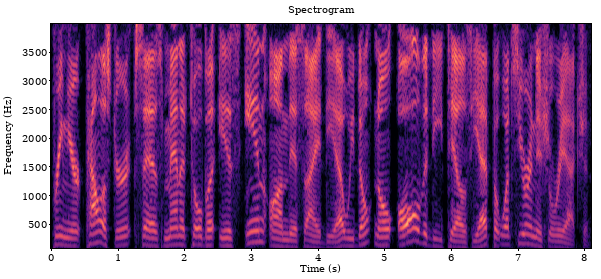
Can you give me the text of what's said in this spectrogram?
Premier Pallister says Manitoba is in on this idea. We don't know all the details yet, but what's your initial reaction?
